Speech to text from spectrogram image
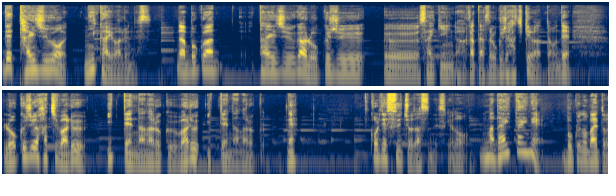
で、体重を2回割るんです。だから僕は体重が60、最近測ったら68キロだったので、68割る1.76割る1.76ね。これで数値を出すんですけど、まあ大体ね、僕の場合と、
